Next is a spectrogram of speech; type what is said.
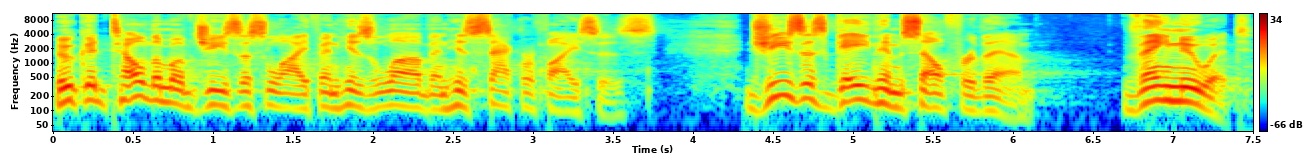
who could tell them of Jesus' life and his love and his sacrifices. Jesus gave himself for them. They knew it.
